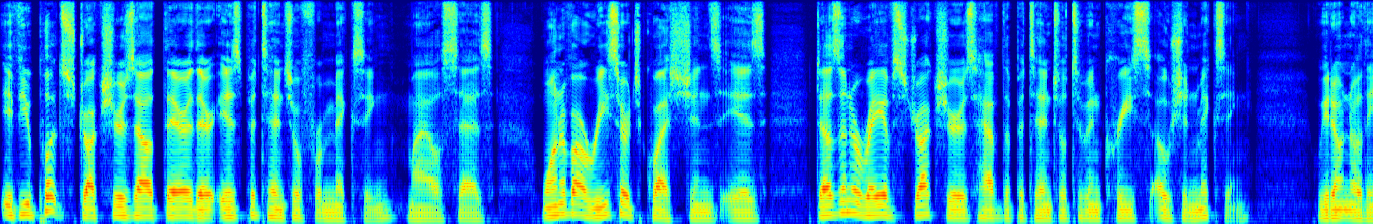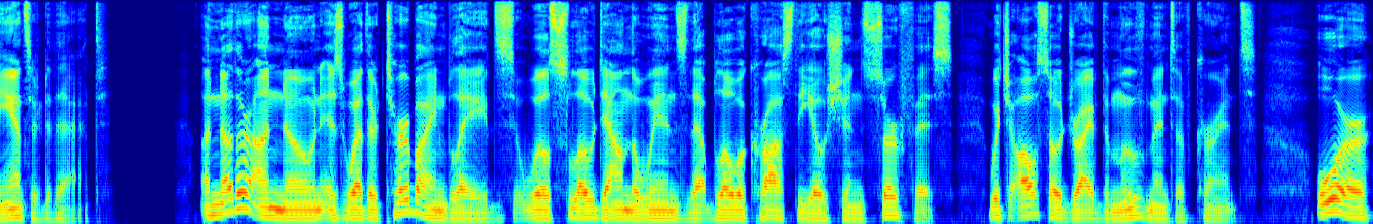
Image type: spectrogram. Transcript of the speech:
If you put structures out there, there is potential for mixing, Miles says. One of our research questions is Does an array of structures have the potential to increase ocean mixing? We don't know the answer to that. Another unknown is whether turbine blades will slow down the winds that blow across the ocean's surface, which also drive the movement of currents, or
